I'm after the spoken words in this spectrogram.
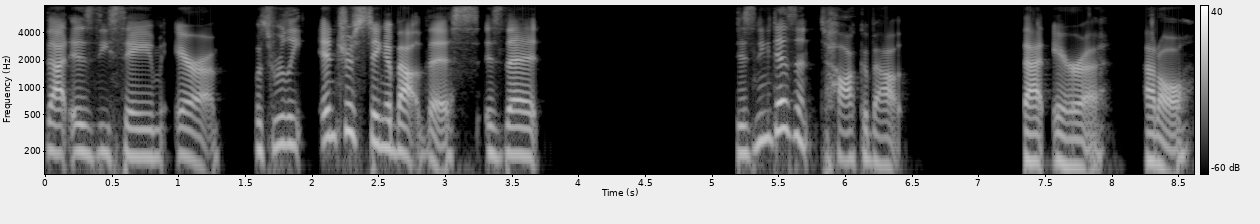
that is the same era. What's really interesting about this is that Disney doesn't talk about that era at all.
